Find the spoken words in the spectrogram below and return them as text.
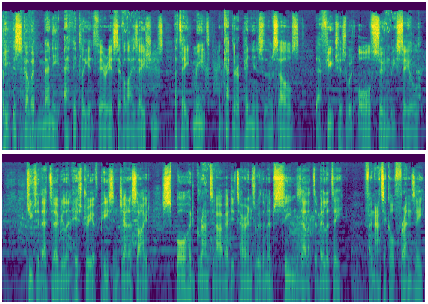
Pete discovered many ethically inferior civilizations that ate meat and kept their opinions to themselves. Their futures would all soon be sealed. Due to their turbulent history of peace and genocide, Spore had granted our vegetarians with an obscene zealot ability, fanatical frenzy,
